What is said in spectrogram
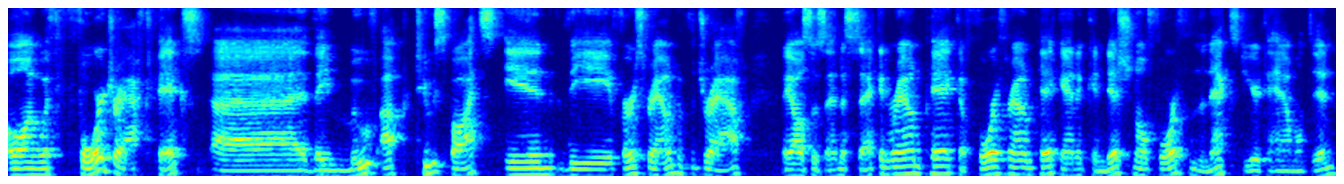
along with four draft picks. Uh, they move up two spots in the first round of the draft. They also send a second round pick, a fourth round pick, and a conditional fourth in the next year to Hamilton.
